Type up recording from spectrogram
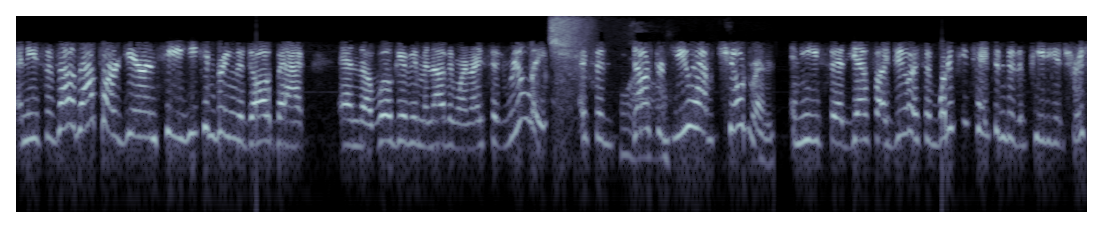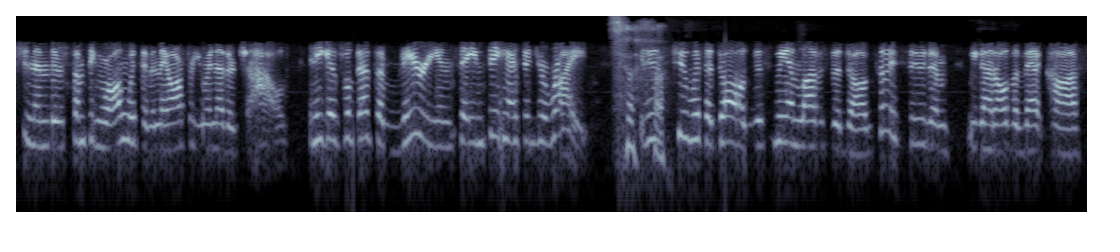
And he says, oh, that's our guarantee. He can bring the dog back and uh, we'll give him another one. I said, really? I said, Wow. doctor, do you have children? And he said, yes, I do. I said, what if you take him to the pediatrician and there's something wrong with him and they offer you another child? And he goes, well, that's a very insane thing. I said, you're right. It is too with a dog. This man loves the dog. So I sued him. We got all the vet costs.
